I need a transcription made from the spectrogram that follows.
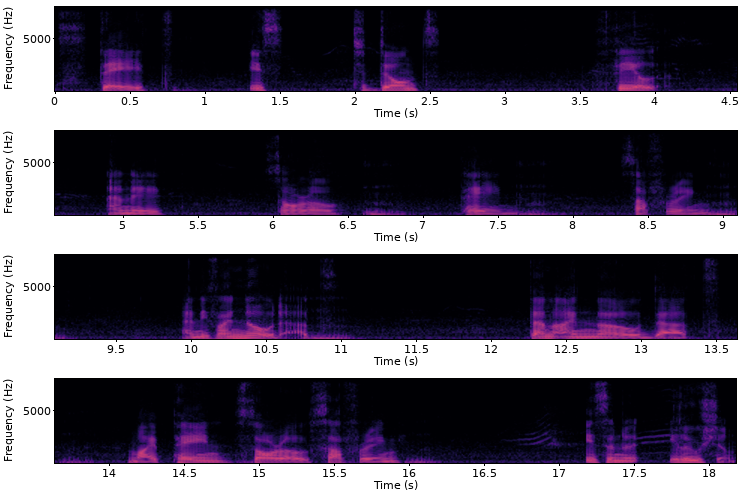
state is to don't feel any sorrow, pain, suffering. And if I know that, then I know that my pain, sorrow, suffering is an illusion.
